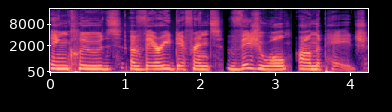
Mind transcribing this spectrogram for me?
includes a very different visual on the page.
